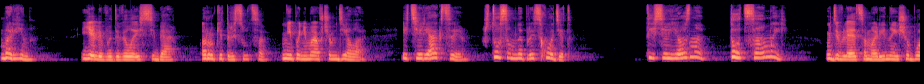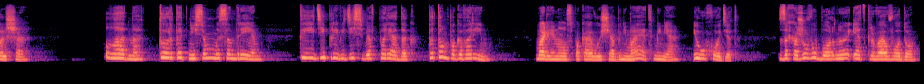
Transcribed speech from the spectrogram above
Марин». Еле выдавила из себя. Руки трясутся. Не понимаю, в чем дело. Эти реакции. Что со мной происходит? «Ты серьезно? Тот самый?» Удивляется Марина еще больше. «Ладно, торт отнесем мы с Андреем. Ты иди приведи себя в порядок, потом поговорим». Марина успокаивающе обнимает меня и уходит. Захожу в уборную и открываю воду.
